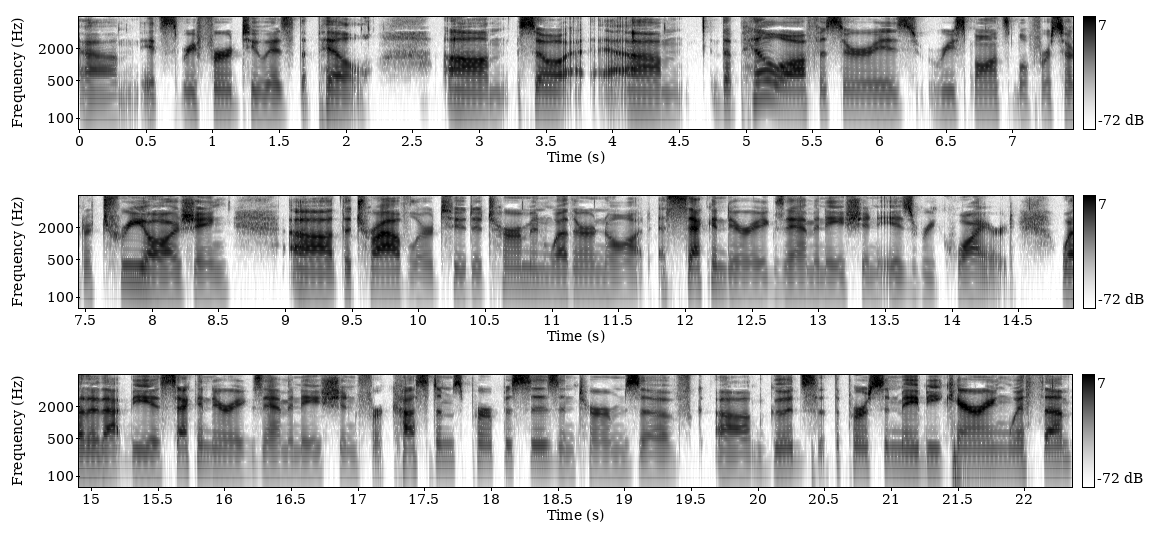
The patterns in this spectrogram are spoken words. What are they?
Um, it's referred to as the PIL. Um, so uh, um, the PIL officer is responsible for sort of triaging uh, the traveler to determine whether or not a secondary examination is required, whether that be a secondary examination for customs purposes in terms of um, goods that the person may be carrying with them,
